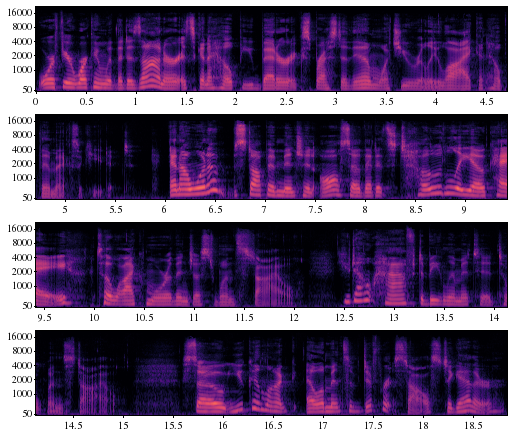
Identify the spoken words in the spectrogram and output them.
Or if you're working with a designer, it's going to help you better express to them what you really like and help them execute it. And I want to stop and mention also that it's totally okay to like more than just one style. You don't have to be limited to one style. So you can like elements of different styles together,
